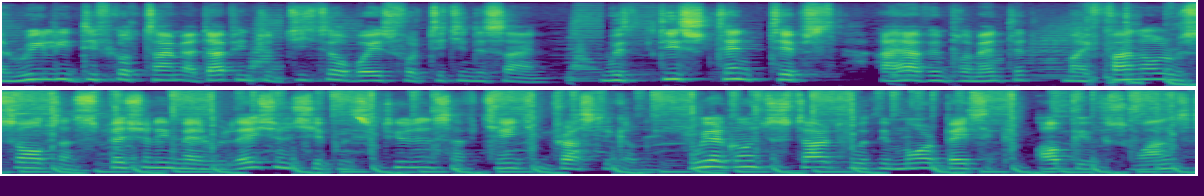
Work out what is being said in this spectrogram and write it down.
a really difficult time adapting to digital ways for teaching design. With these 10 tips, I have implemented, my final results and especially my relationship with students have changed drastically. We are going to start with the more basic, obvious ones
